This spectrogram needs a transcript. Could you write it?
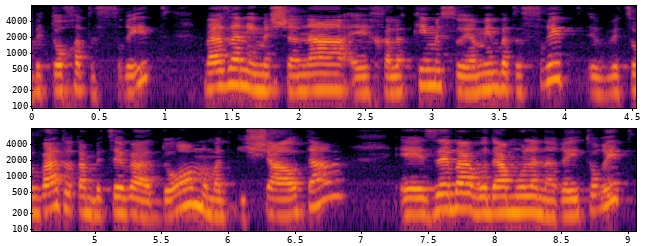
בתוך התסריט ואז אני משנה אה, חלקים מסוימים בתסריט וצובעת אותם בצבע אדום או מדגישה אותם, אה, זה בעבודה מול הנרייטורית.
